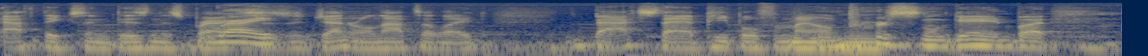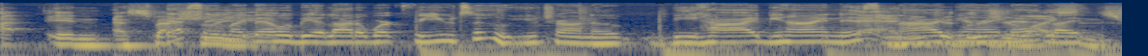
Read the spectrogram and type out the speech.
ethics and business practices Right. in general, not to like backstab people for my own Mm-hmm. personal gain, but I, in especially seems like that would be a lot of work for you too. You trying to be high behind this Yeah, and and high you could behind lose your that. license like,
